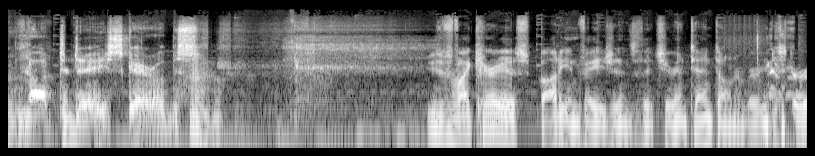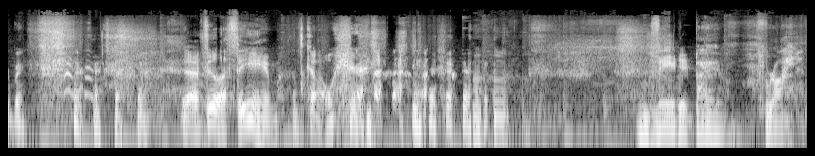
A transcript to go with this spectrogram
Not today, scarabs. These vicarious body invasions that you're intent on are very disturbing. Yeah, I feel a theme. That's kind of weird. Invaded by Brian.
